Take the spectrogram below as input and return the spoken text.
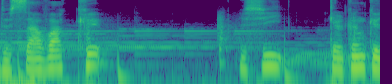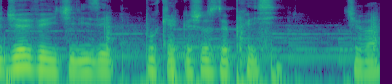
de savoir que je suis quelqu'un que Dieu veut utiliser pour quelque chose de précis, tu vois,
